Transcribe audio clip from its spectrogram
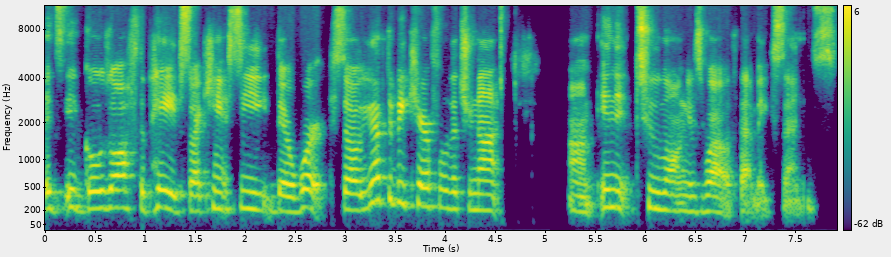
it's, it goes off the page so I can't see their work. So you have to be careful that you're not um, in it too long as well, if that makes sense.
